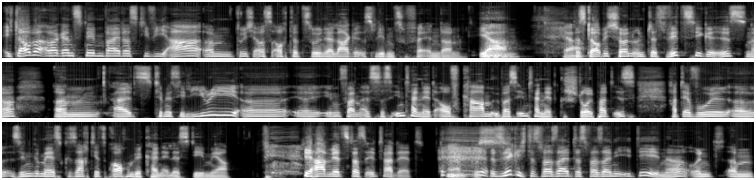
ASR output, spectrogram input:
ich glaube aber ganz nebenbei, dass die VR ähm, durchaus auch dazu in der Lage ist, Leben zu verändern. Ja. Ähm, Ja. Das glaube ich schon. Und das Witzige ist, ne, ähm, als Timothy Leary äh, äh, irgendwann, als das Internet aufkam, übers Internet gestolpert ist, hat er wohl äh, sinngemäß gesagt, jetzt brauchen wir kein LSD mehr. wir haben jetzt das Internet. ja, Das ist wirklich, das war, sein, das war seine Idee, ne? Und ähm,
